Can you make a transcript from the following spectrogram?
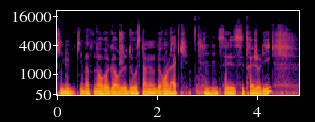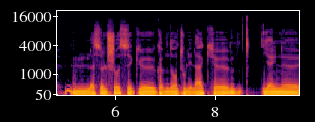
qui, maintenant regorge d'eau. C'est un grand lac. Mhm. C'est très joli. La seule chose, c'est que, comme dans tous les lacs, il y a une,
